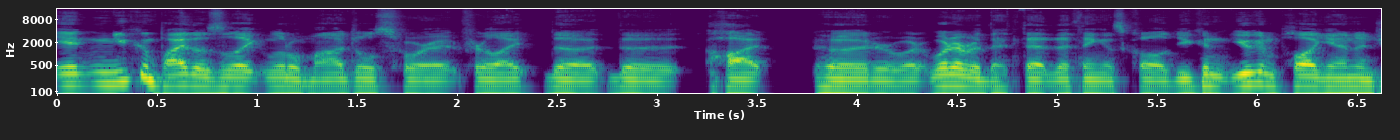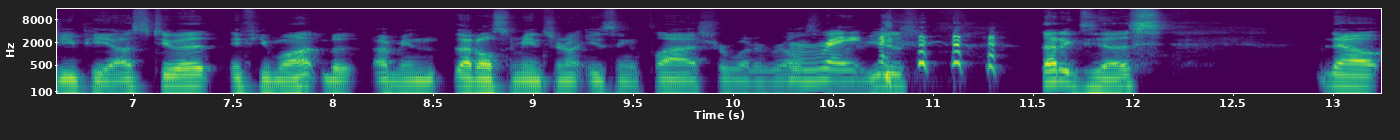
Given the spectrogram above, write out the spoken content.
and you can buy those like little modules for it for like the the hot hood or whatever the, the the thing is called. You can you can plug in a GPS to it if you want, but I mean that also means you're not using a flash or whatever else Right. you want to use. that exists. Now,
